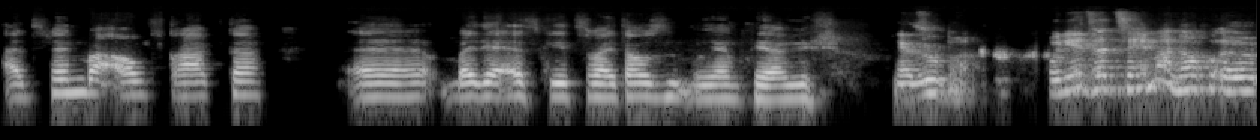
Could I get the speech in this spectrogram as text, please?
als Fanbeauftragter äh, bei der SG 2000 Nürnberg. Ja, super. Und jetzt erzähl mal noch, äh,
